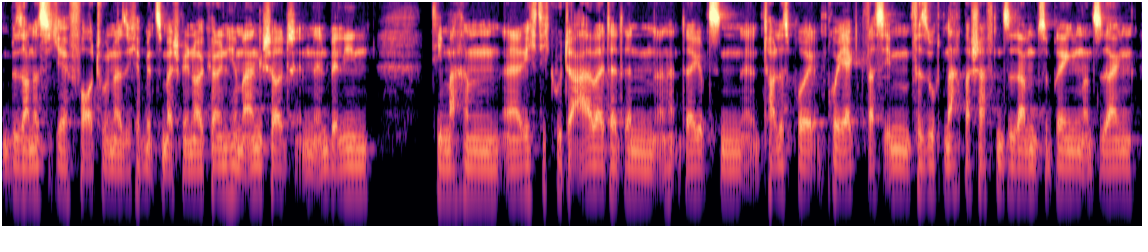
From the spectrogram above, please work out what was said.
besonders sich hervortun. Also ich habe mir zum Beispiel Neukölln hier mal angeschaut, in, in Berlin die machen äh, richtig gute Arbeit da drin. Da gibt's ein äh, tolles Pro Projekt, was eben versucht, Nachbarschaften zusammenzubringen und zu sagen,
